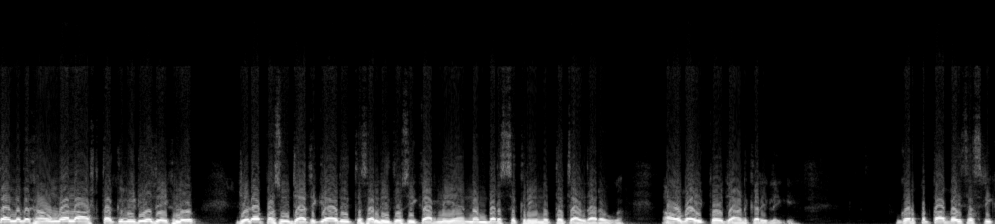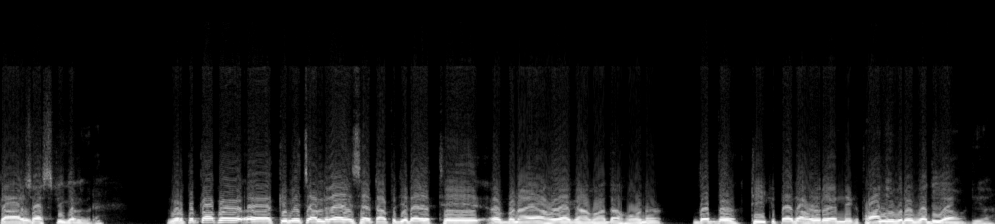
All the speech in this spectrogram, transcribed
ਤਿੰਨ ਦਿਖਾਉਂਗਾ ਲਾਸਟ ਤੱਕ ਵੀਡੀਓ ਦੇਖ ਲਿਓ। ਜਿਹੜਾ ਪਸ਼ੂ ਜੱਜ ਗਿਆ ਉਹਦੀ ਤਸੱਲੀ ਤੁਸੀਂ ਕਰਨੀ ਹੈ ਨੰਬਰ ਸਕਰੀਨ ਉੱਤੇ ਚੱਲਦਾ ਰਹੂਗਾ। ਆਓ ਬਾਈ ਤੋਂ ਜਾਣਕਾਰੀ ਲਈਏ। ਗੁਰਪ੍ਰਤਾਪ ਬਾਈ ਸਤਿ ਸ੍ਰੀ ਅਕਾਲ। ਸਤਿ ਸ੍ਰੀ ਅਕਾਲ ਵੀਰੇ। ਗੁਰਪ੍ਰਤਾਪ ਕਿਵੇਂ ਚੱਲ ਰਿਹਾ ਇਹ ਸੈਟਅਪ ਜਿਹੜਾ ਇੱਥੇ ਬਣਾਇਆ ਹੋਇਆ ਗਾਵਾਂ ਦਾ ਹੁਣ? ਦੁੱਧ ਠੀਕ ਪੈਦਾ ਹੋ ਰਿਹਾ ਥਾਂ ਹਾਂਜੀ ਵੀਰੇ ਵਧੀਆ ਵਧੀਆ।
